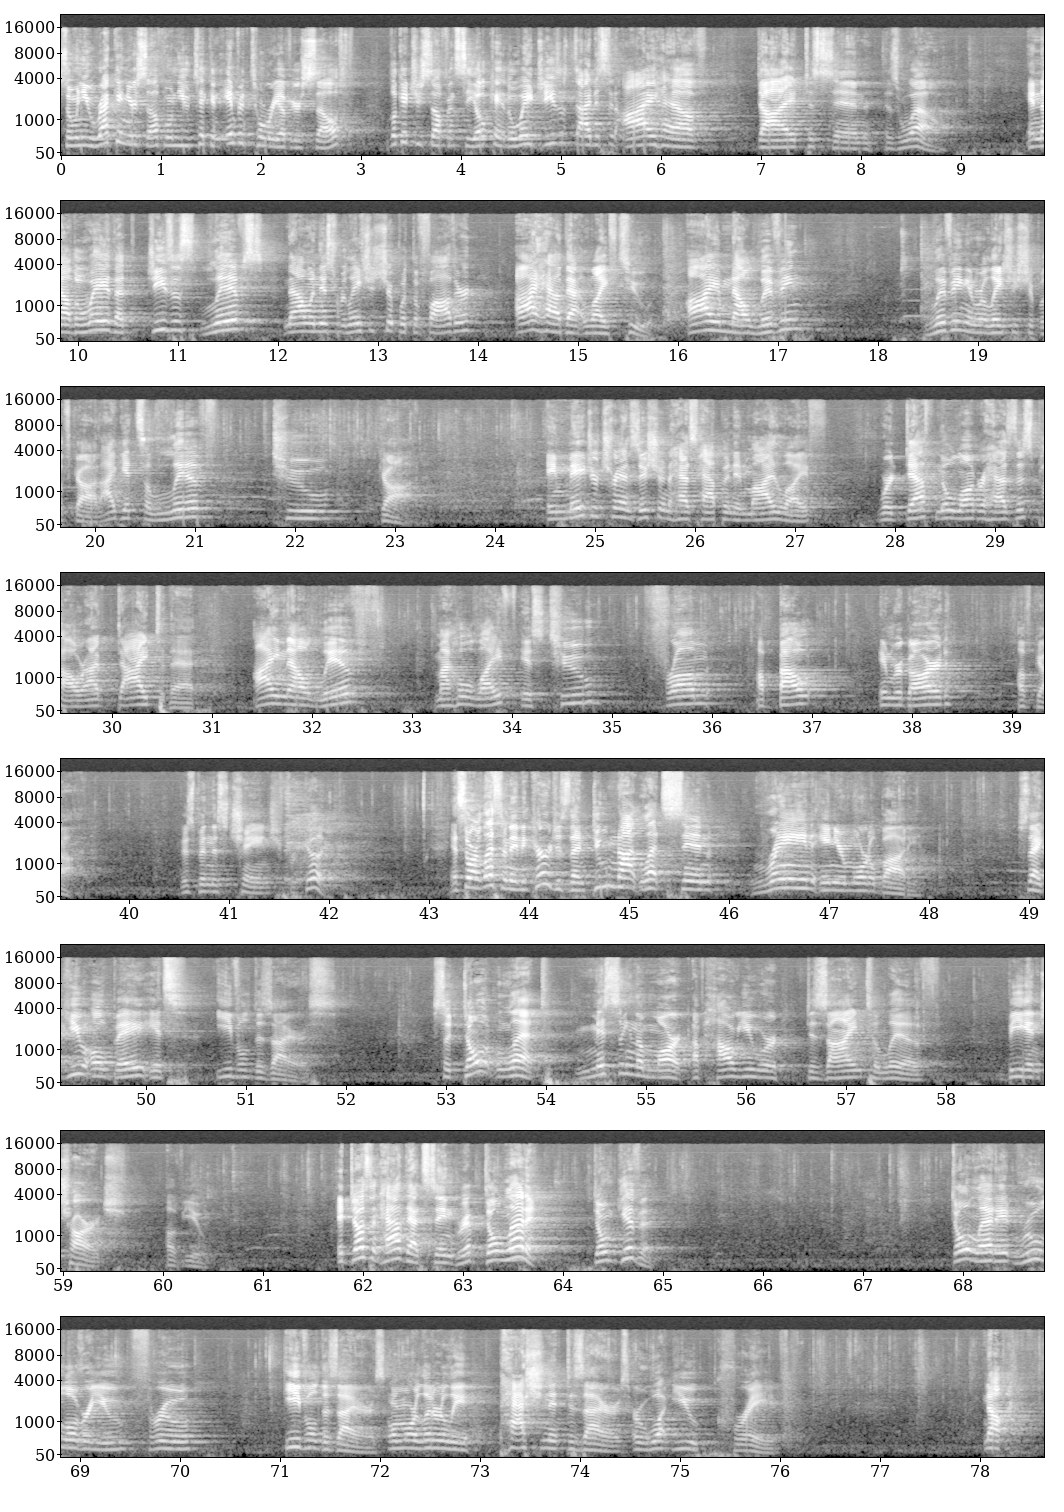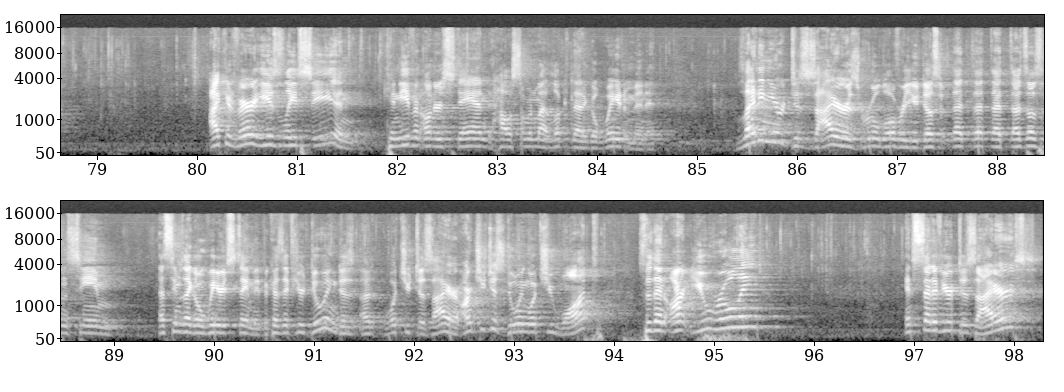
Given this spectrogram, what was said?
So when you reckon yourself, when you take an inventory of yourself, look at yourself and see, okay, the way Jesus died to sin, I have died to sin as well. And now the way that Jesus lives now in this relationship with the Father, I have that life too. I am now living living in relationship with God. I get to live to God a major transition has happened in my life where death no longer has this power. I've died to that. I now live, my whole life is to, from, about, in regard of God. There's been this change for good. And so our lesson it encourages then do not let sin reign in your mortal body so that you obey its evil desires. So don't let missing the mark of how you were designed to live be in charge of you. It doesn't have that same grip. Don't let it. Don't give it. Don't let it rule over you through evil desires, or more literally, passionate desires, or what you crave. Now, I could very easily see, and can even understand how someone might look at that and go, wait a minute. Letting your desires rule over you doesn't, that, that, that, that doesn't seem, that seems like a weird statement because if you're doing des- uh, what you desire, aren't you just doing what you want? So then aren't you ruling? instead of your desires?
